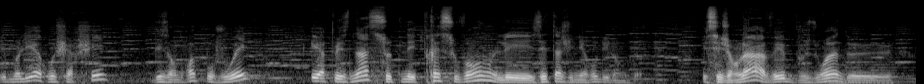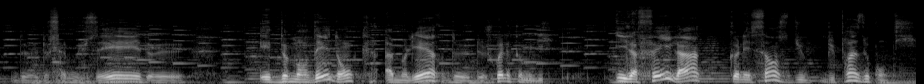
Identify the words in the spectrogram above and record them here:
Et Molière recherchait des endroits pour jouer Et à Pézenas se tenaient très souvent les états généraux du Languedoc. Et ces gens-là avaient besoin de, s'amuser de, et demandaient donc à Molière de, de, jouer la comédie. Il a fait la connaissance du, prince de Conti.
